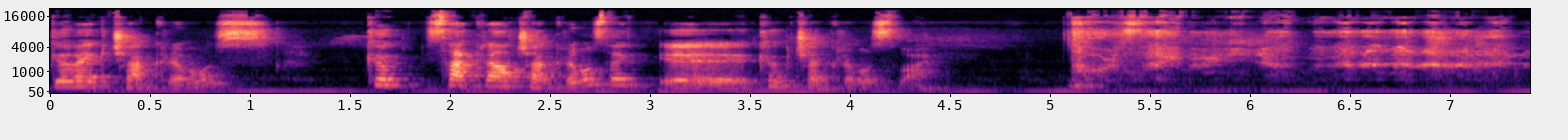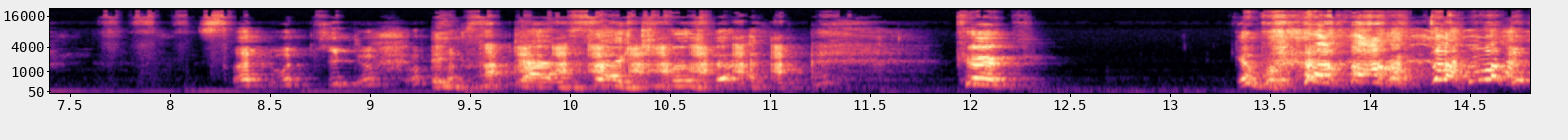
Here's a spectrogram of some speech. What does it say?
göbek çakramız, kök, sakral çakramız ve e, kök çakramız var. Doğru. Say bakayım. eksik geldi sanki bana. Kök. Ya bu alttan.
